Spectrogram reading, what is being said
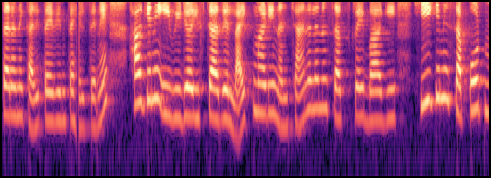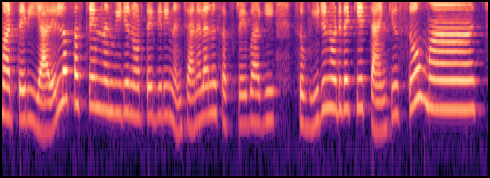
ಥರನೇ ಕಲಿತಾ ಇರಿ ಅಂತ ಹೇಳ್ತೇನೆ. ಹಾಗೆಯೇ ಈ ವಿಡಿಯೋ ಇಷ್ಟ ಆದರೆ ಲೈಕ್ ಮಾಡಿ. ನನ್ನ ಚಾನಲನ್ನು ಸಬ್ಸ್ಕ್ರೈಬ್ ಆಗಿ. ಹೀಗೇ ಸಪೋರ್ಟ್ ಮಾಡ್ತಾ ಇರಿ. ಯಾರೆಲ್ಲ ಫಸ್ಟ್ ಟೈಮ್ ನನ್ನ ವಿಡಿಯೋ ನೋಡ್ತಾ ಇದ್ದೀರಿ, ನನ್ನ ಚಾನಲನ್ನು ಸಬ್ಸ್ಕ್ರೈಬ್ ಆಗಿ. ಸೊ ವಿಡಿಯೋ ನೋಡಿದ್ದಕ್ಕೆ ಥ್ಯಾಂಕ್ ಯು ಸೋ ಮಚ್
